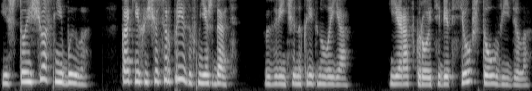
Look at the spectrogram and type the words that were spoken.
И что еще с ней было? Каких еще сюрпризов мне ждать? Взвинченно крикнула я. Я раскрою тебе все, что увидела.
